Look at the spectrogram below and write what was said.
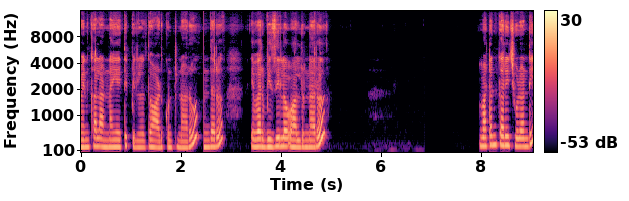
వెనకాల అన్నయ్య అయితే పిల్లలతో ఆడుకుంటున్నారు. అందరూ ఎవరు బిజీలో వాళ్ళు ఉన్నారు మటన్ కర్రీ చూడండి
